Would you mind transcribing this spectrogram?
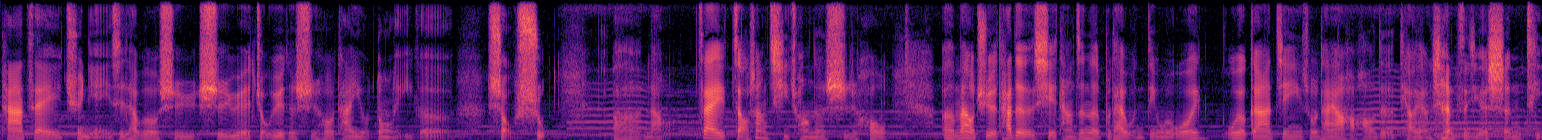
他在去年也是差不多十十月九月的时候，他有动了一个手术。呃，那在早上起床的时候。呃，蛮有趣的，他的血糖真的不太稳定。我我会我有跟他建议说，他要好好的调养一下自己的身体。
